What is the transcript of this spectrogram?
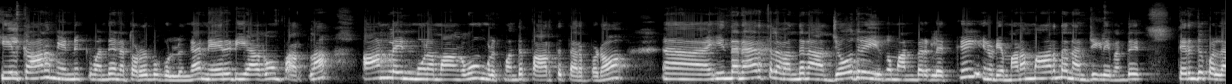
கீழ்காணும் எண்ணுக்கு வந்து என்னை தொடர்பு கொள்ளுங்கள் நேரடியாகவும் பார்க்கலாம். ஆன்லைன் மூலமாகவும் உங்களுக்கு வந்து பார்த்து தரப்படும். இந்த நேரத்தில் வந்து நான் ஜோதிட யுகம் அன்பர்களுக்கு என்னுடைய மனமார்ந்த நன்றிகளை வந்து தெரிந்து கொள்ள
